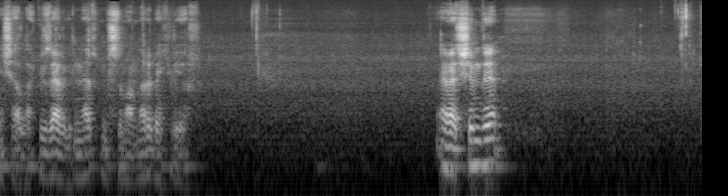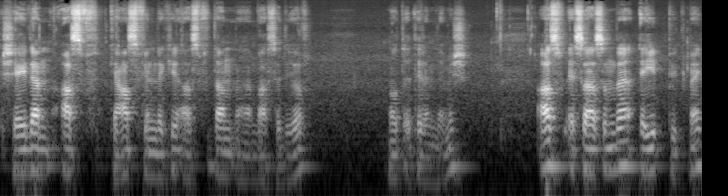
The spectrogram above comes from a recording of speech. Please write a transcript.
İnşallah güzel günler Müslümanları bekliyor. Evet şimdi şeyden asf, ki asfindeki asftan e, bahsediyor. Not edelim demiş. Asf esasında eğip bükmek,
